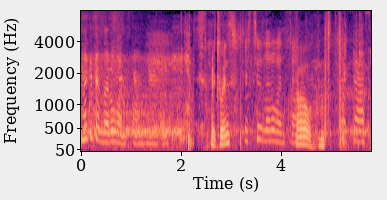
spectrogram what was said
Look at the little ones down here. Which ones? There's two little ones down Oh. here. They're fast.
